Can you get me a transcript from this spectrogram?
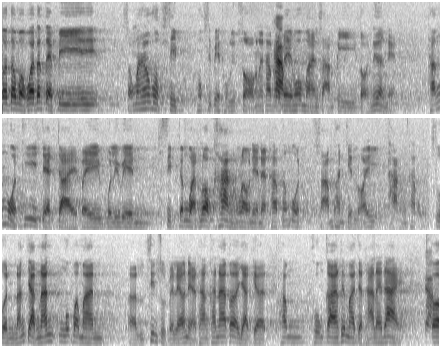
ก็ต้องบอกว่าตั้งแต่ปี 2560 61 62 นะครับ ครัเราบได้งบประมาณ 3 ปีต่อเนื่องเนี่ย ทั้งหมดที่แจกจ่ายไปบริเวณ 10 จังหวัดรอบข้างของเราเนี่ยนะครับ ทั้งหมด 3,700 ถังครับ ส่วนหลังจากนั้นงบประมาณเอ่อ สิ้นสุดไปแล้วเนี่ยทางคณะก็อยากจะทำโครงการขึ้นมาจัดหารายได้ ครับ ก็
